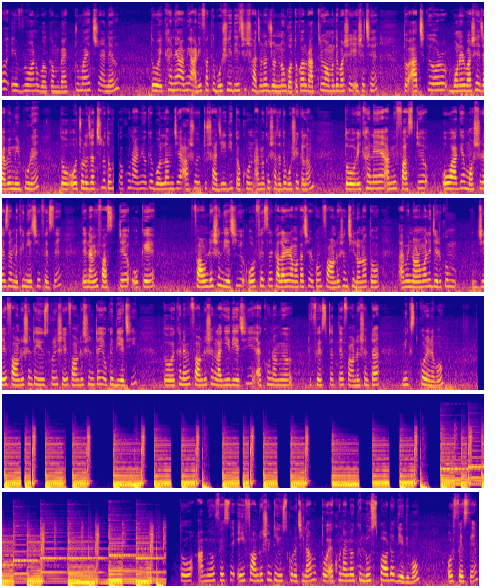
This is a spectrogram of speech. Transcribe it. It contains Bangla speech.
Hello everyone, welcome back to my channel. তো এখানে আমি আরিফাকে বসিয়ে দিয়েছি সাজানোর জন্য। গতকাল রাত্রেও আমাদের বাসায় এসেছে। তো আজকে ওর বোনের বাসায় যাবে মিরপুরে। তো ও চলে যাচ্ছিল, তো তখন আমি ওকে বললাম যে, আসো একটু সাজিয়ে দিই। তখন আমি ওকে সাজাতে বসে গেলাম। তো এখানে আমি ফার্স্টে, ও আগে ময়শ্চারাইজার মেখে নিয়েছে ফেসে। দেন আমি ফার্স্টে ওকে ফাউন্ডেশন দিয়েছি। ওর ফেসের কালারের আমার কাছে এরকম ফাউন্ডেশন ছিল না। তো আমি নর্মালি যেরকম যে ফাউন্ডেশনটা ইউজ করি, সেই ফাউন্ডেশনটাই ওকে দিয়েছি। তো এখানে আমি ফাউন্ডেশন লাগিয়ে দিয়েছি। এখন আমি একটু ফেসটাতে ফাউন্ডেশনটা মিক্সড করে নেব। তো আমি ওর ফেসে এই ফাউন্ডেশনটা ইউজ করেছিলাম। তো এখন আমি ওকে লুজ পাউডার দিয়ে দিব ওর ফেসে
